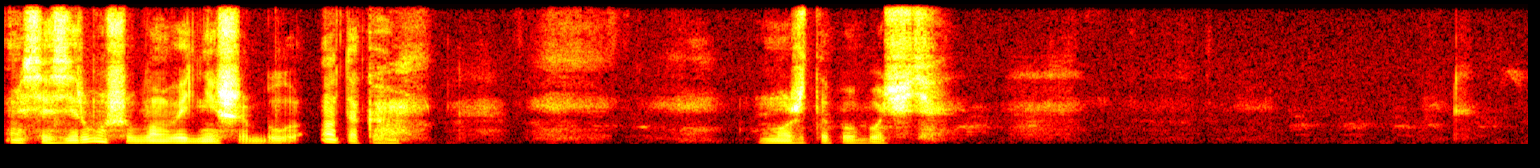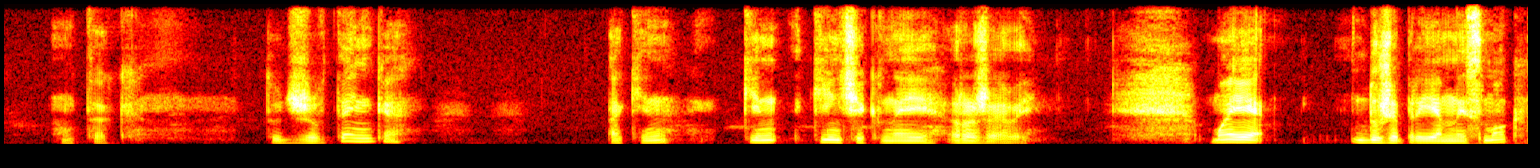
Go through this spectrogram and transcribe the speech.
Ось я зірву, щоб вам видніше було. Отакого. Можете побачити. Отак. Тут жовтенька, а кін, кін, кінчик в неї рожевий. Має дуже приємний смак,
